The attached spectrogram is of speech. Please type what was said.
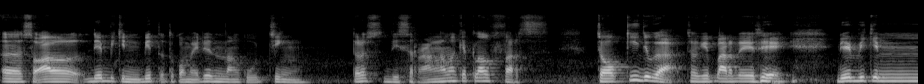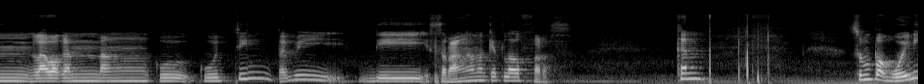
eh, soal dia bikin beat atau komedi tentang kucing. Terus diserang sama cat lovers. Coki juga Coki Pardede dia bikin lawakan tentang ku- kucing tapi diserang sama cat lovers. Kan sumpah gue ini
